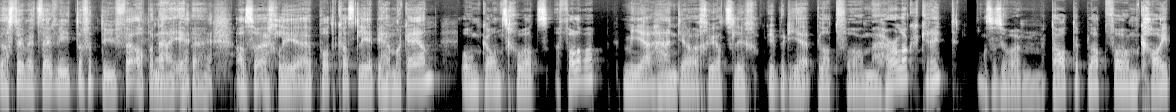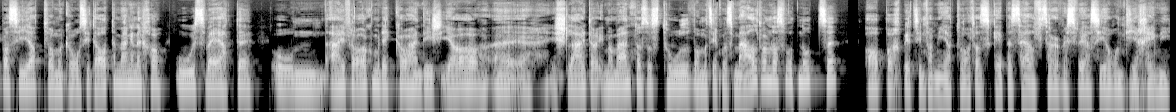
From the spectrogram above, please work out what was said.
das tun wir jetzt nicht weiter vertiefen, aber nein, eben. Also ein bisschen äh, Podcast-Liebe haben wir gern. Und ganz kurz, Follow-up. Wir haben ja kürzlich über die Plattform Herlog geredet. Also so eine Datenplattform, KI-basiert, wo man große Datenmengen kann auswerten kann. Und eine Frage, die wir dort hatten, ist, ja, äh, ist leider im Moment noch so ein Tool, wo man sich muss melden wenn man das nutzen will. Aber ich bin jetzt informiert worden, dass es eine Self-Service-Version, die käme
